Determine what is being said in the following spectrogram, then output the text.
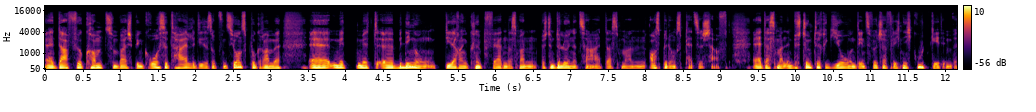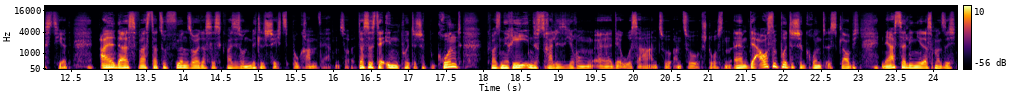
Äh, dafür kommt zum Beispiel große Teile dieser Subventionsprogramme äh, mit, mit äh, Bedingungen, die daran geknüpft werden, dass man bestimmte Löhne zahlt, dass man Ausbildungsplätze schafft, äh, dass man in bestimmte Regionen, denen es wirtschaftlich nicht gut geht, investiert. All das, was dazu führen soll, dass es quasi so ein Mittelschichtsprogramm werden soll. Das ist der innenpolitische Grund, quasi eine Reindustrialisierung äh, der USA anzu, anzustoßen. Ähm, der außenpolitische Grund ist, glaube ich, in erster Linie, dass man sich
